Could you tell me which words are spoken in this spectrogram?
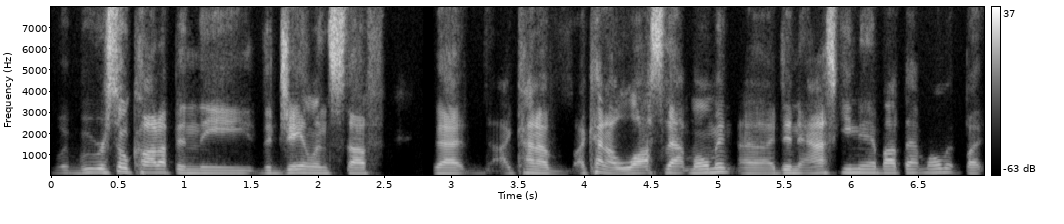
we were so caught up in the the Jaylen stuff that I kind of I kind of lost that moment. Uh, I didn't ask Ime about that moment, but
